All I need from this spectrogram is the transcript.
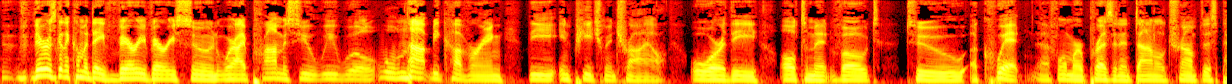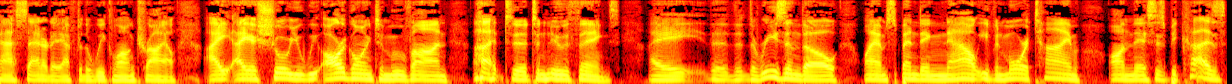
There is going to come a day very, very soon where I promise you we will will not be covering the impeachment trial or the ultimate vote to acquit uh, former President Donald Trump this past Saturday after the week long trial. I, I, assure you, we are going to move on uh, to, to new things. I the, the, the reason though why I'm spending now even more time on this is because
